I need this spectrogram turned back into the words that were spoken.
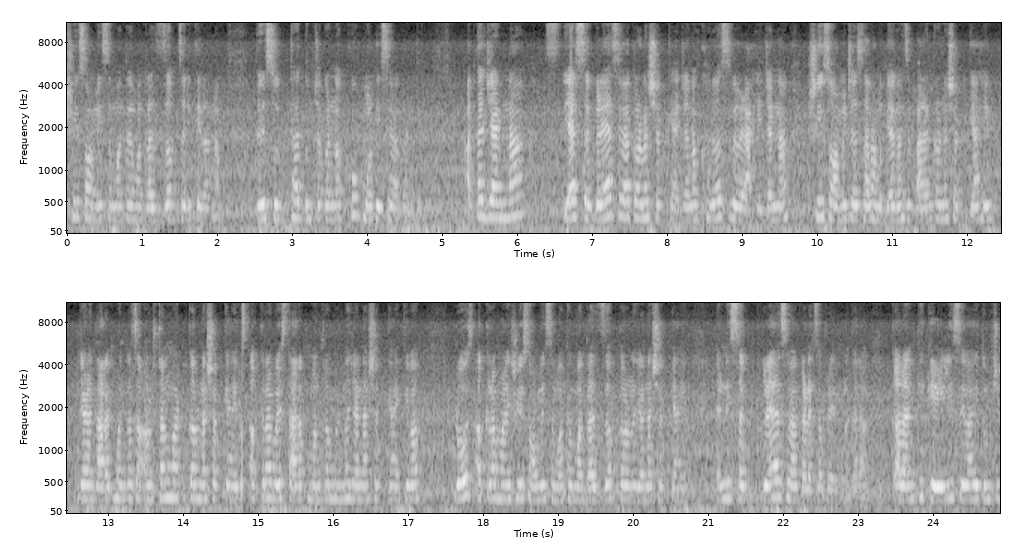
श्री स्वामी समर्थ मंत्रात जप जरी केला ना तरी सुद्धा तुमच्याकडनं खूप मोठी सेवा घडते. आता ज्यांना या सगळ्या सेवा करणं शक्य आहे ज्यांना खरंच वेळ आहे ज्यांना श्री स्वामीच्या सारामध्ये या पालन करणं शक्य आहे ज्यांना तारक मंत्राचं अनुष्ठान करणं शक्य आहे अकरा वेळेस तारक मंत्र म्हणणं ज्यांना शक्य आहे किंवा रोज अकरा माळी श्री स्वामी समर्थ मंत्रात जप करणं ज्यांना शक्य आहे त्यांनी सगळ्या सेवा करण्याचा प्रयत्न करा. कारण की केलेली सेवा ही तुमची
